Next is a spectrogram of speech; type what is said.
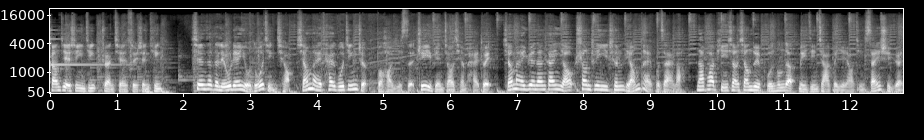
商界生意经，赚钱随身听。现在的榴莲有多紧俏？想买泰国金枕，不好意思，这边交钱排队；想买越南干瑶，上称一称两百不在了。哪怕品相相对普通的，每斤价格也要近三十元。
